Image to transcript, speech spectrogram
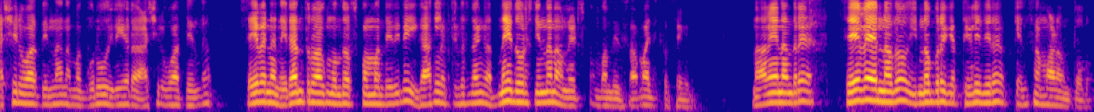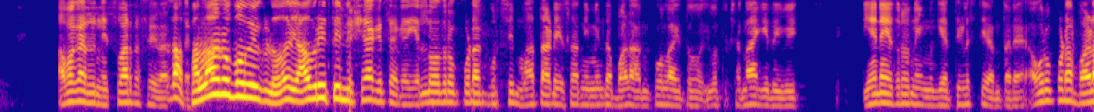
ಆಶೀರ್ವಾದದಿಂದ ನಮ್ಮ ಗುರು ಹಿರಿಯರ ಆಶೀರ್ವಾದದಿಂದ ಸೇವೆನ ನಿರಂತರವಾಗಿ ಮುಂದುವರ್ಸ್ಕೊಂಡ್ ಬಂದಿದ್ದೀವಿ ಈಗಾಗಲೇ ತಿಳಿಸಿದಂಗೆ ಹದಿನೈದು ವರ್ಷದಿಂದ ನಾವು ನಡ್ಸ್ಕೊಂಡ್ ಬಂದಿದ್ದೀವಿ ಸಾಮಾಜಿಕ ಸೇವೆ. ನಾವೇನಂದ್ರೆ ಸೇವೆ ಅನ್ನೋದು ಇನ್ನೊಬ್ಬರಿಗೆ ತಿಳಿದಿರ ಕೆಲಸ ಮಾಡುವಂಥದ್ದು. ಅವಾಗ ಅದು ನಿಸ್ವಾರ್ಥ ಸೇವೆ ಫಲಾನುಭವಿಗಳು ಯಾವ ರೀತಿ ಖುಷಿ ಆಗುತ್ತೆ ಎಲ್ಲೋದ್ರೂ ಕೂಡ ಗುರ್ಸಿ ಮಾತಾಡಿ ಸರ್ ನಿಮ್ಮಿಂದ ಬಹಳ ಅನುಕೂಲ ಆಯ್ತು. ಇವತ್ತು ಚೆನ್ನಾಗಿದ್ದೀವಿ. ಏನೇ ಇದ್ರು ನಿಮಗೆ ತಿಳಿಸ್ತೀವಿ ಅಂತಾರೆ. ಅವರು ಕೂಡ ಬಹಳ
